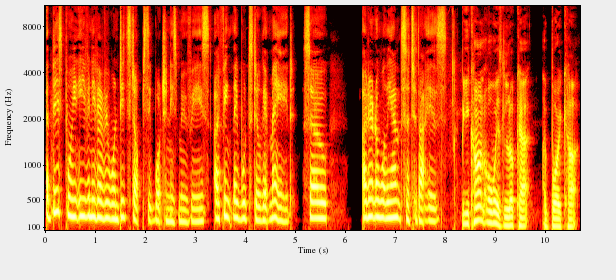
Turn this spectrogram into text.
at this point, even if everyone did stop sit- watching his movies, I think they would still get made. So I don't know what the answer to that is. But you can't always look at a boycott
